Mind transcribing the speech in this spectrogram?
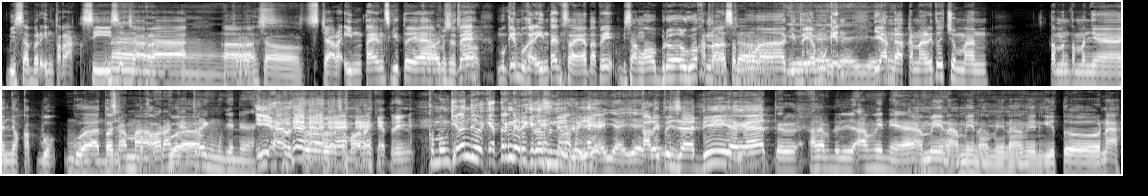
bisa berinteraksi Nah, secara eh, cocok. secara intens gitu ya. Cocok. Maksudnya mungkin bukan intens lah ya, tapi bisa ngobrol. Gue kenal Cocok. semua gitu ya. Iya, Mungkin iya, iya. yang nggak kenal itu cuman teman-temannya nyokap bu gue atau Hmm, sama bokap orang gua. catering mungkin ya. Iya betul sama orang catering. Kemungkinan juga catering dari kita sendiri. Oh, iya, iya, iya, Kalau iya. itu jadi ya kan. Betul. Alhamdulillah amin ya. Amin amin amin amin gitu. Nah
